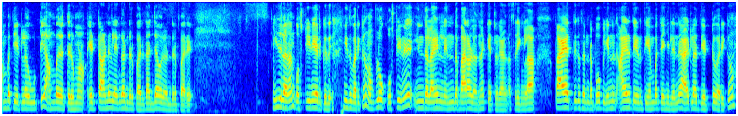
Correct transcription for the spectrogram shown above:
ஐம்பத்தி எட்டில் ஊட்டி ஐம்பது திருமணம். எட்டு ஆண்டுகள் எங்கே இருந்திருப்பார்? தஞ்சாவூர் இருந்திருப்பார். இதில் தான் கொஸ்டினே இருக்குது. இது வரைக்கும் அவ்வளோ கொஸ்டின் இந்த லைனில் இந்த பேராவில் தான் கேட்டிருக்காங்க. சரிங்களா? தாயத்துக்கு சென்ற போப்பு என்ன ஆயிரத்தி எண்ணூற்றி எண்பத்தி அஞ்சுலேருந்து ஆயிரத்தி தொள்ளாயிரத்தி எட்டு வரைக்கும்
